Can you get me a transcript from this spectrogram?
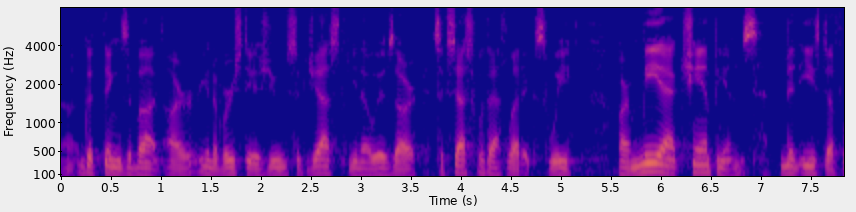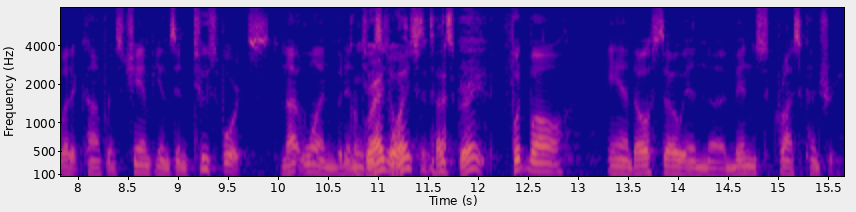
uh, good things about our university, as you suggest, you know, is our success with athletics. We are MEAC champions, Mid East Athletic Conference champions in two sports, not one, but in two sports Congratulations, that's great. football and also in uh, men's cross country.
